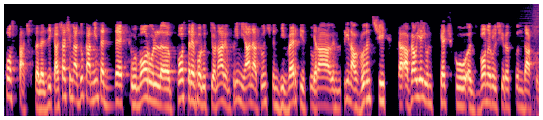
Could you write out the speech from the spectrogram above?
Postaci, să le zic așa, și mi-aduc aminte de umorul uh, post-revoluționar în primii ani, atunci când Divertis era în plin avânt și aveau ei un sketch cu uh, zvonărul și răspândacul.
